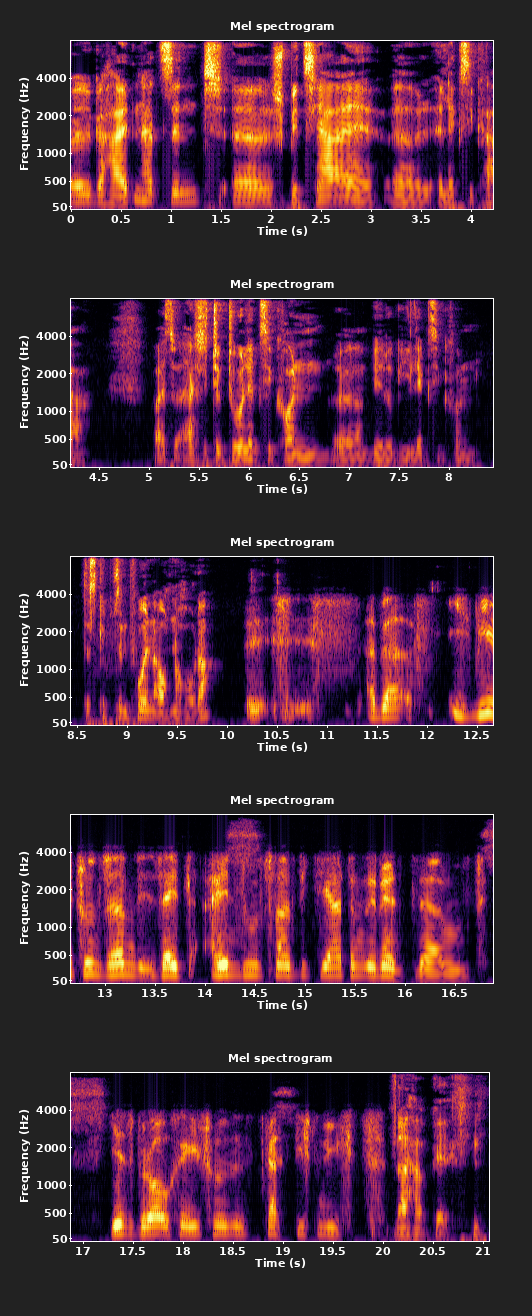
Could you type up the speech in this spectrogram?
äh, gehalten hat, sind äh, Speziallexika. Äh, also Architekturlexikon, äh, Biologielexikon. Das gibt's in Polen auch noch, oder? Aber ich bin schon sagen, seit 21 Jahren Rentner und jetzt brauche ich schon praktisch nichts. Ah, okay.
